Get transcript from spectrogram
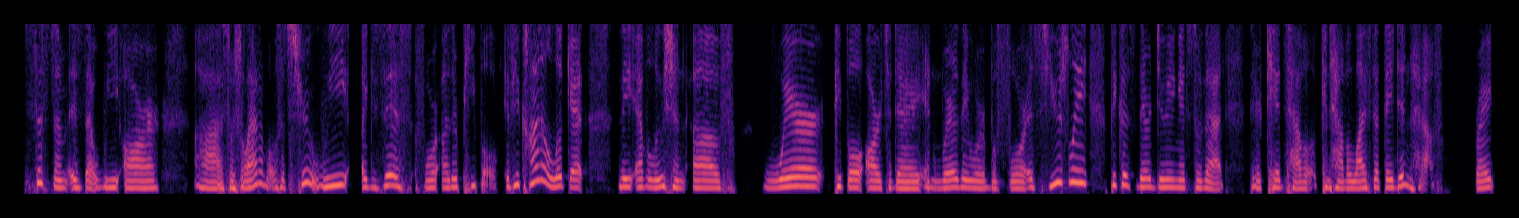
system is that we are uh, social animals. It's true. We exist for other people. If you kind of look at the evolution of where people are today and where they were before it's usually because they're doing it so that their kids have can have a life that they didn't have right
